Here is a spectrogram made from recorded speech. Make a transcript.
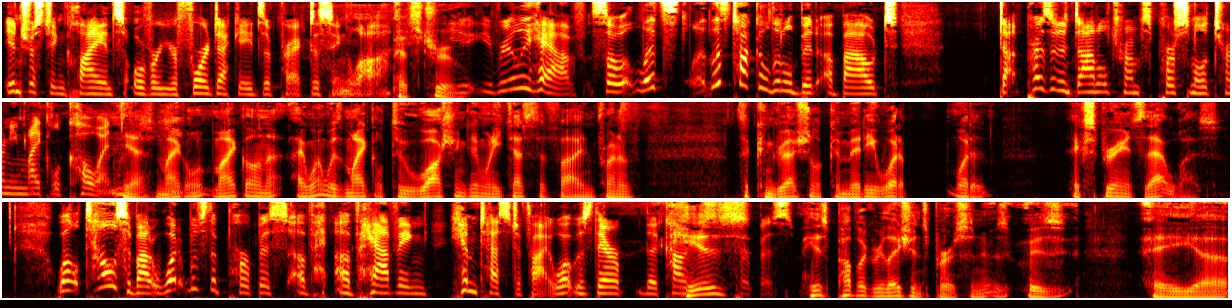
interesting clients over your four decades of practicing law. That's true. You, you really have. So let's let's talk a little bit about Do- President Donald Trump's personal attorney, Michael Cohen. Yes, Michael. Michael and I, I went with Michael to Washington when he testified in front of the congressional committee. What a what a experience that was. Well, tell us about it. What was the purpose of of having him testify? What was their the His purpose? his public relations person was, was a uh,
